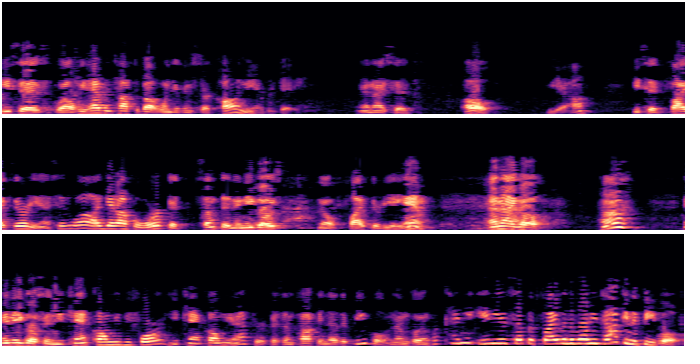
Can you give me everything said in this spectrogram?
He says, well, we haven't talked about when you're going to start calling me every day. And I said, oh, yeah. He said 5:30, and I said, "Well, I get off of work at something." And he goes, "No, 5:30 a.m." And I go, "Huh?" And he goes, "And you can't call me before, you can't call me after, because I'm talking to other people." And I'm going, "What kind of idiots up at five in the morning talking to people?"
